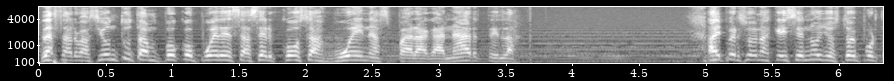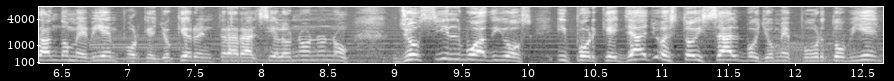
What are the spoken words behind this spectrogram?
La salvación tú tampoco puedes hacer cosas buenas para ganártela. Hay personas que dicen, no, yo estoy portándome bien porque yo quiero entrar al cielo. No, no, no. Yo sirvo a Dios y porque ya yo estoy salvo, yo me porto bien.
